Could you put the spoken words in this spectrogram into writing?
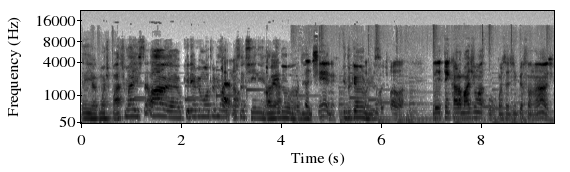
em algumas partes, mas sei lá, é, eu queria ver uma outra visão É, do. Constantine, Não, além é, do. o de- Constantine, e do Keanu eu Reeves. vou te falar. Ele tem cara mais de uma. O Constantine personagem.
